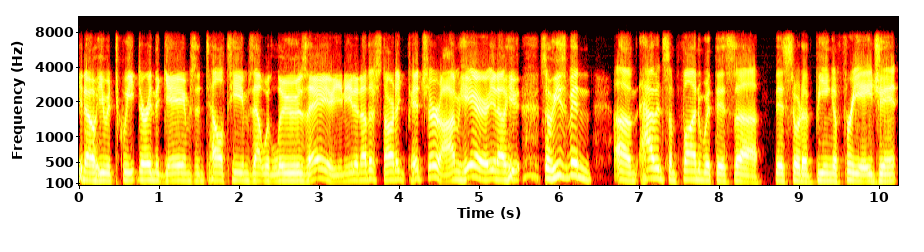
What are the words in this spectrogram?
you know, he would tweet during the games and tell teams that would lose, "Hey, you need another starting pitcher? I'm here." You know, he so he's been um, having some fun with this uh, this sort of being a free agent,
